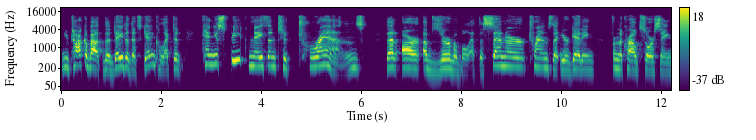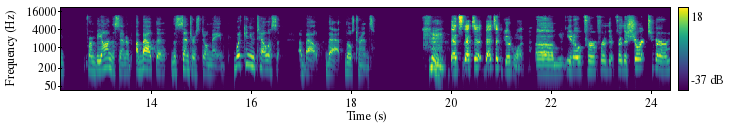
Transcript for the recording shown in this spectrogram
you talk about the data that's getting collected. Can you speak, Nathan, to trends that are observable at the center, trends that you're getting from the crowdsourcing from beyond the center about the, the center's domain? What can you tell us about that, those trends? Hmm, that's that's a that's a good one. Um, you know, for for the for the short term,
